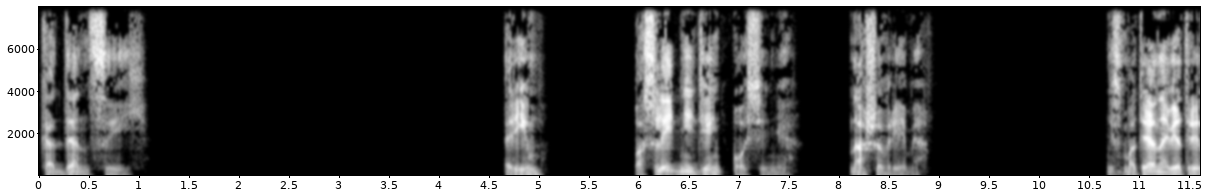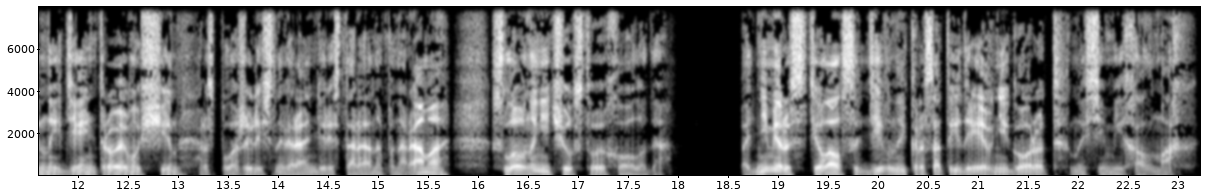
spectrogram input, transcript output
каденцией. Рим. Последний день осени. Наше время. Несмотря на ветреный день, трое мужчин расположились на веранде ресторана «Панорама», словно не чувствуя холода. Под ними расстилался дивной красоты древний город на семи холмах.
